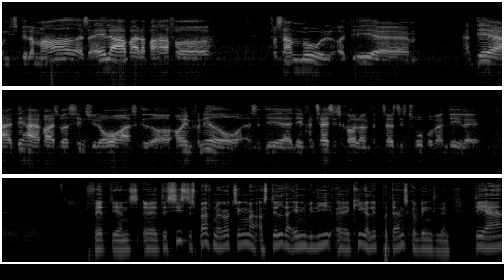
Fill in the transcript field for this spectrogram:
om de spiller meget. Altså alle arbejder bare for, for samme mål, og det er... Øh, Ja, det, er, det har jeg faktisk været sindssygt overrasket og, og imponeret over. Altså, det, er, det er et fantastisk hold og en fantastisk trup at være en del af. Fedt, Jens. Øh, det sidste spørgsmål, jeg godt tænke mig at stille dig, inden vi lige øh, kigger lidt på danskervinklen, det er,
